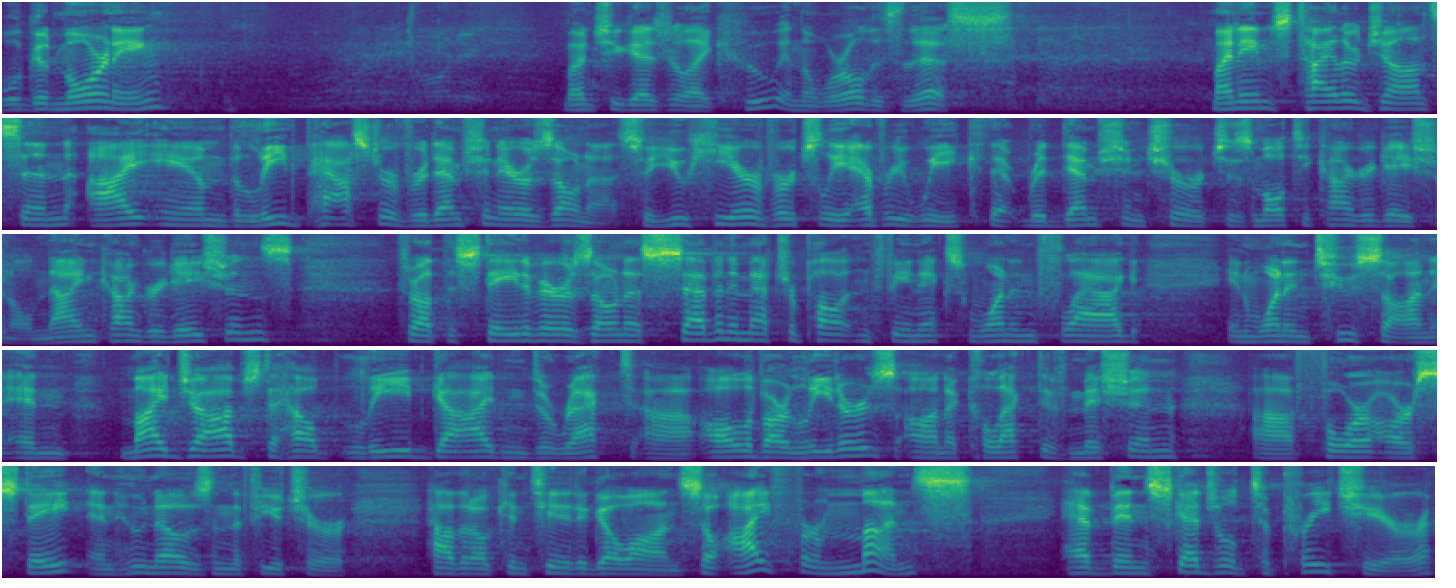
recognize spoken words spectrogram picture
Well, good morning. A bunch of you guys are like, who in the world is this? My name's Tyler Johnson. I am the lead pastor of Redemption Arizona. So you hear virtually every week that Redemption Church is multi congregational, nine congregations throughout the state of Arizona, seven in metropolitan Phoenix, one in Flag, and one in Tucson. And my job is to help lead, guide, and direct uh, all of our leaders on a collective mission uh, for our state, and who knows in the future how that'll continue to go on. So I, for months, have been scheduled to preach here.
